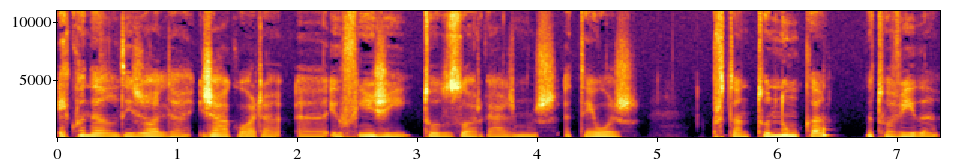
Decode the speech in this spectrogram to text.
é quando ela diz: Olha, já agora uh, eu fingi todos os orgasmos até hoje. Portanto, tu nunca na tua vida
